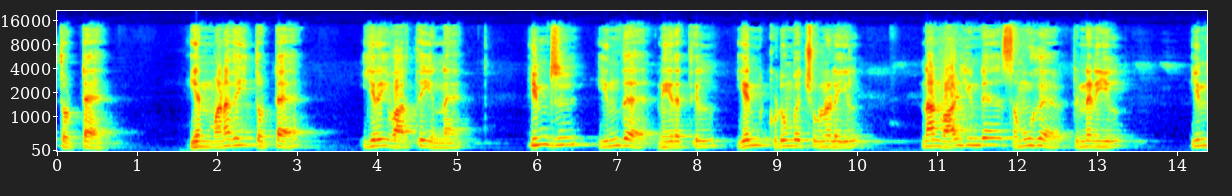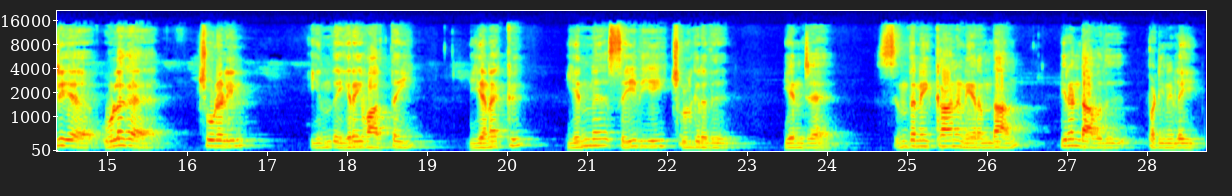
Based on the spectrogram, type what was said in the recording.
தொட்ட என் மனதை தொட்ட இறைவார்த்தை என்ன? இன்று இந்த நேரத்தில் என் குடும்ப சூழ்நிலையில் நான் வாழ்கின்ற சமூக பின்னணியில் இன்றைய உலக சூழலில் இந்த இறைவார்த்தை எனக்கு என்ன செய்தியை சொல்கிறது என்ற சிந்தனைக்கான நேரம்தான் இரண்டாவது படிநிலை.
